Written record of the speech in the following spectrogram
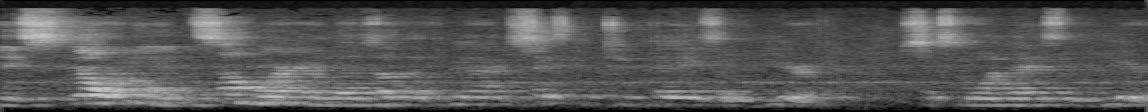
is still in somewhere in those other 362 days of the year, 61 days of the year.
